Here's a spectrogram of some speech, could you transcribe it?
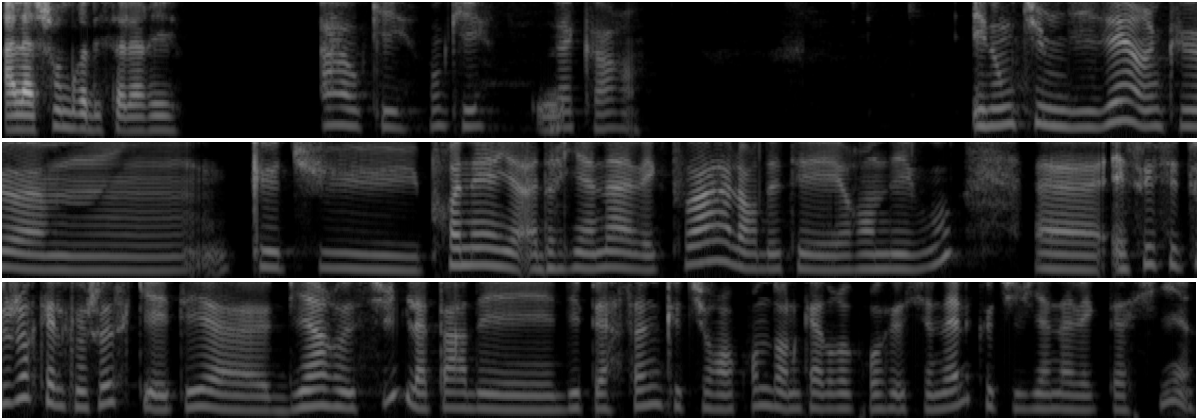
À la Chambre des salariés. Ah OK, OK, d'accord. Et donc tu me disais, hein, que, que tu prenais Adriana avec toi lors de tes rendez-vous. est-ce que c'est toujours quelque chose qui a été, bien reçu de la part des des personnes que tu rencontres dans le cadre professionnel, que tu viennes avec ta fille?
